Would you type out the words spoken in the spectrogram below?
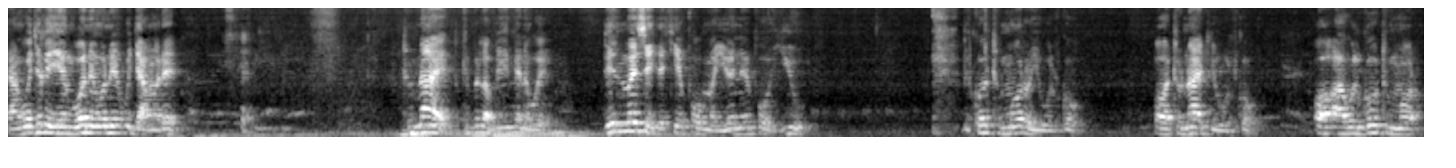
and we're taking one and one jamare. Tonight, people are being away. This message is here for my unit for you. Because tomorrow you will go or tonight you will go, or I will go tomorrow.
